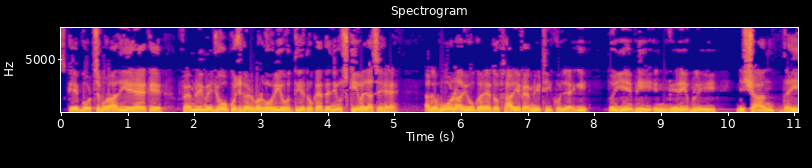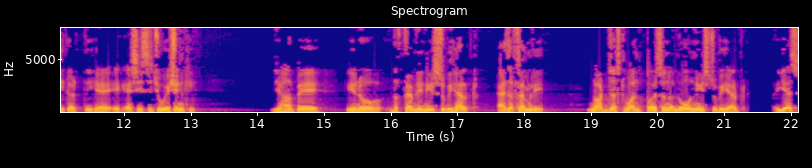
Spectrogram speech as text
اسکیپ گوڈ سے مراد یہ ہے کہ فیملی میں جو کچھ گڑبڑ ہو رہی ہوتی ہے تو کہتے ہیں جی اس کی وجہ سے ہے۔ اگر وہ نہ یوں کرے تو ساری فیملی ٹھیک ہو جائے گی۔ تو یہ بھی انویریبلی نشاندہی کرتی ہے ایک ایسی سچویشن کی۔ جہاں پہ you know the family needs to be help as a family not just one person alone needs to be help yes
